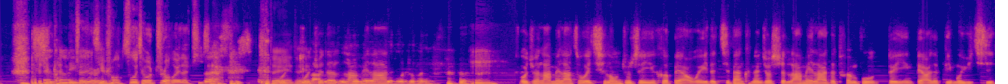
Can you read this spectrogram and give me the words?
这是肯定的，这就是一种足球智慧的体现。对对我，觉得拉梅拉 嗯。我觉得拉梅拉作为七龙珠之一和贝尔唯一的羁绊，可能就是拉梅拉的臀部对应贝尔的比目鱼肌。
